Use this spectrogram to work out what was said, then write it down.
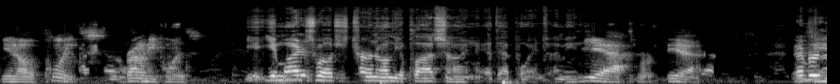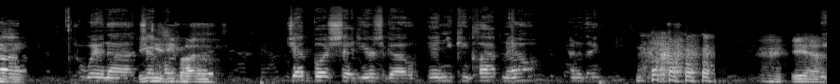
you know, points, brownie points. You, you might as well just turn on the applause sign at that point. I mean, Yeah, yeah. remember uh, when uh, Jeb, easy Bush. Jeb Bush said years ago, and you can clap now, kind of thing? yeah.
